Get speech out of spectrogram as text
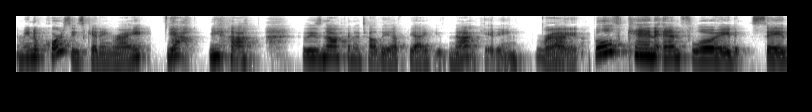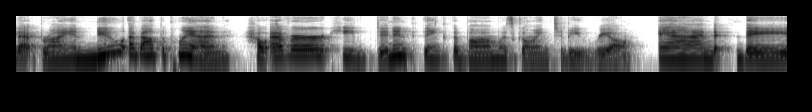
I mean, of course he's kidding, right? Yeah. Yeah, 'cause he's not going to tell the FBI he's not kidding. Right. Uh, both Ken and Floyd say that Brian knew about the plan. However, he didn't think the bomb was going to be real. And they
